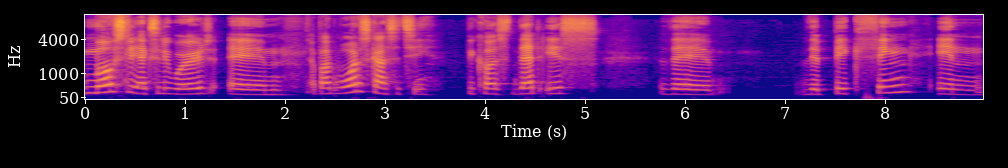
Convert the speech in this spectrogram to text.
mostly actually worried um, about water scarcity because that is the the big thing in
